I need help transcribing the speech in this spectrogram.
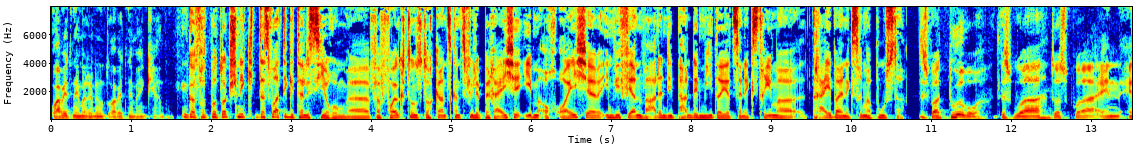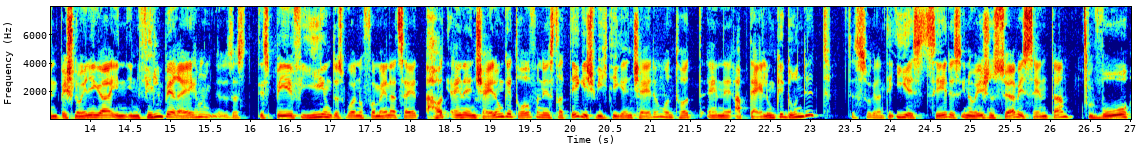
Arbeitnehmerinnen und Arbeitnehmer in Kärnten. Gottfried Potocznik, das Wort Digitalisierung äh, verfolgt uns durch ganz, ganz viele Bereiche, eben auch euch. Äh, inwiefern war denn die Pandemie da jetzt ein extremer Treiber, ein extremer Booster? Das war Turbo. Das war, das war ein, ein Beschleuniger in, in vielen Bereichen. Das heißt, das BFI, und das war noch vor meiner Zeit, hat eine Entscheidung getroffen, eine strategisch wichtige Entscheidung und hat eine Abteilung gegründet das sogenannte ISC, das Innovation Service Center, wo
